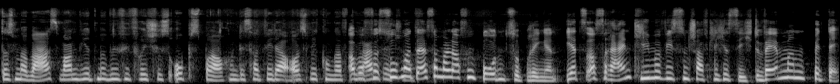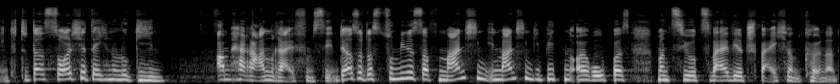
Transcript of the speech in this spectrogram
dass man weiß, wann wird man wie viel frisches Obst brauchen. Das hat wieder eine Auswirkung auf die Aber versuchen wir das einmal auf den Boden zu bringen. Jetzt aus rein klimawissenschaftlicher Sicht, wenn man bedenkt, dass solche Technologien am Heranreifen sind. Also dass zumindest auf manchen, in manchen Gebieten Europas man CO2 wird speichern können.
